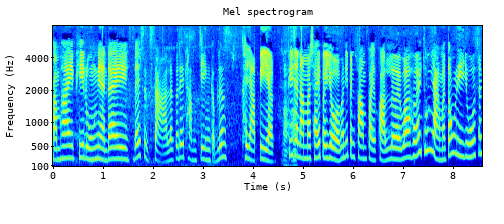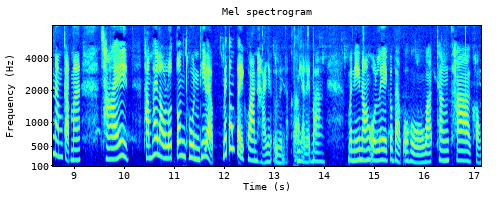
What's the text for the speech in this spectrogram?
ทำให้พี่ลุงเนี่ยได้ได้ศึกษาแล้วก็ได้ทำจริงกับเรื่องขยะเปียกอ่าฮะที่จะนำมาใช้ประโยชน์วันนี้เป็นความใฝ่ฝันเลยว่าเฮ้ยทุกอย่างมันต้องรียูสนำกลับมาใช้ทำให้เราลดต้นทุนที่แบบไม่ต้องไปควานหาอย่างอื่นอะครับมีอะไรบ้าง วันนี้น้องโอเล่ก็แบบโอ้โห วัดทั้งค่าของ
